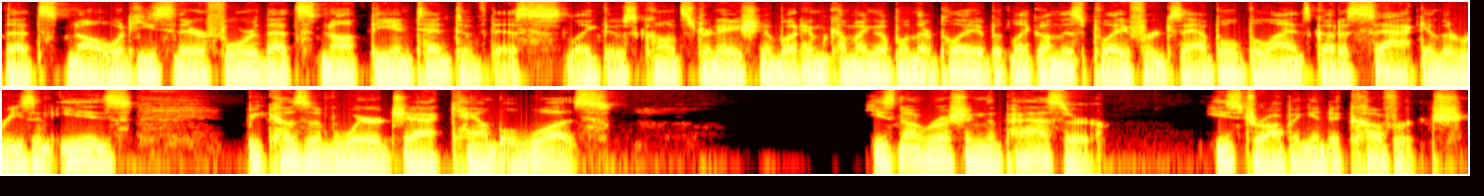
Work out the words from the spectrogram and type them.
That's not what he's there for. That's not the intent of this. Like there's consternation about him coming up on their play, but like on this play, for example, the Lions got a sack, and the reason is because of where Jack Campbell was. He's not rushing the passer. He's dropping into coverage.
